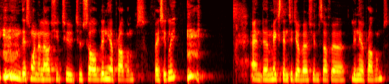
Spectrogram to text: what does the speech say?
this one allows you to, to solve linear problems, basically, and uh, mixed integer versions of uh, linear problems.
